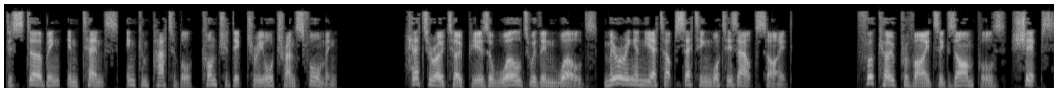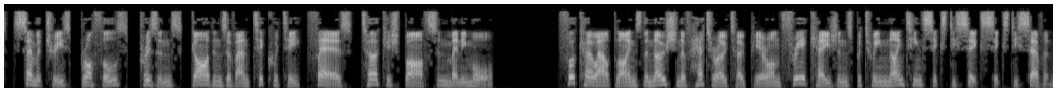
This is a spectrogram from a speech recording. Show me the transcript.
disturbing, intense, incompatible, contradictory or transforming. Heterotopias are worlds within worlds, mirroring and yet upsetting what is outside. Foucault provides examples, ships, cemeteries, brothels, prisons, gardens of antiquity, fairs, Turkish baths and many more. Foucault outlines the notion of heterotopia on three occasions between 1966–67.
